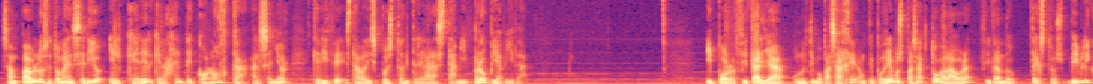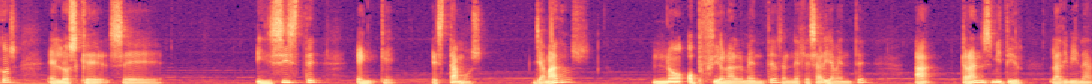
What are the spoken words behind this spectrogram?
San Pablo se toma en serio el querer que la gente conozca al Señor, que dice estaba dispuesto a entregar hasta mi propia vida. Y por citar ya un último pasaje, aunque podríamos pasar toda la hora citando textos bíblicos en los que se insiste en que estamos llamados, no opcionalmente, o sea, necesariamente, a transmitir la divina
